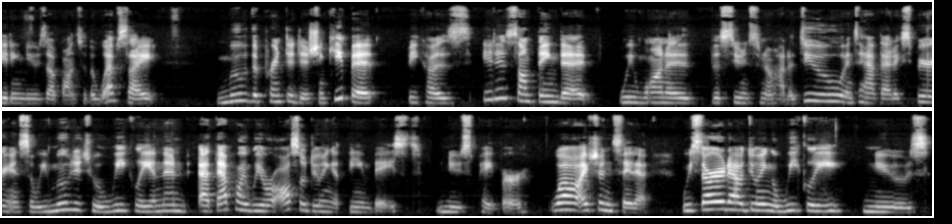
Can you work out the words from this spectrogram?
getting news up onto the website, move the print edition, keep it because it is something that we wanted the students to know how to do and to have that experience. So we moved it to a weekly. And then at that point, we were also doing a theme based newspaper. Well, I shouldn't say that. We started out doing a weekly news,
